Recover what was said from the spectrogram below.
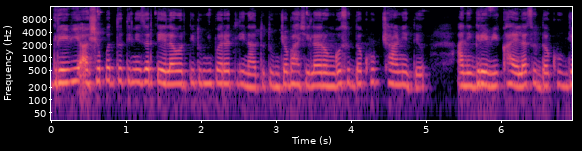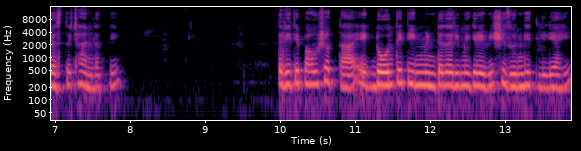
ग्रेव्ही अशा पद्धतीने जर तेलावरती तुम्ही परतली ना तर तुमच्या भाजीला रंगसुद्धा खूप छान येतो आणि ग्रेव्ही खायलासुद्धा खूप जास्त छान लागते. तरी ते पाहू शकता एक दोन ते तीन मिनटं तरी मी ग्रेव्ही शिजून घेतलेली आहे.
